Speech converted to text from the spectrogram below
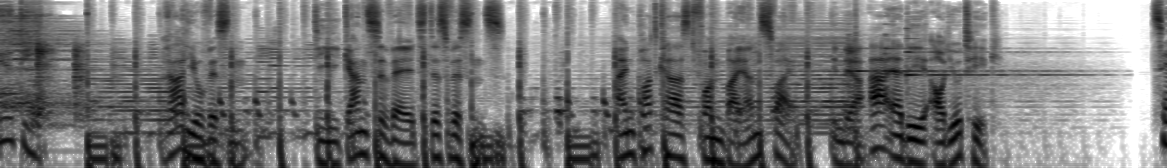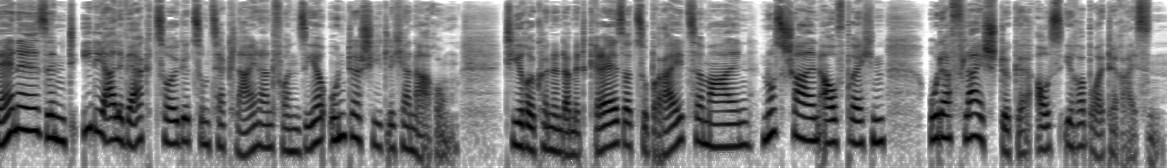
ARD. Radiowissen. Die ganze Welt des Wissens. Ein Podcast von Bayern 2 in der ARD Audiothek. Zähne sind ideale Werkzeuge zum Zerkleinern von sehr unterschiedlicher Nahrung. Tiere können damit Gräser zu Brei zermahlen, Nussschalen aufbrechen oder Fleischstücke aus ihrer Beute reißen.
